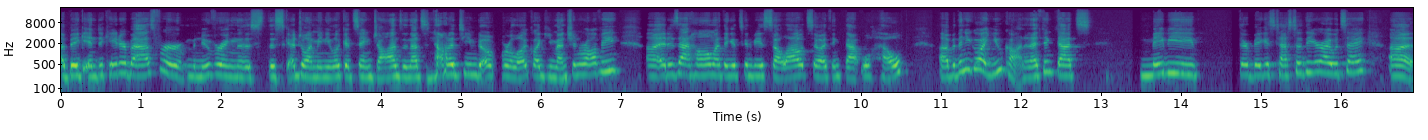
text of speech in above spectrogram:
a big indicator. But as for maneuvering this this schedule, I mean, you look at St. John's, and that's not a team to overlook, like you mentioned, Ravi. Uh, it is at home. I think it's going to be a sellout, so I think that will help. Uh, but then you go at UConn, and I think that's maybe their biggest test of the year. I would say. Uh,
